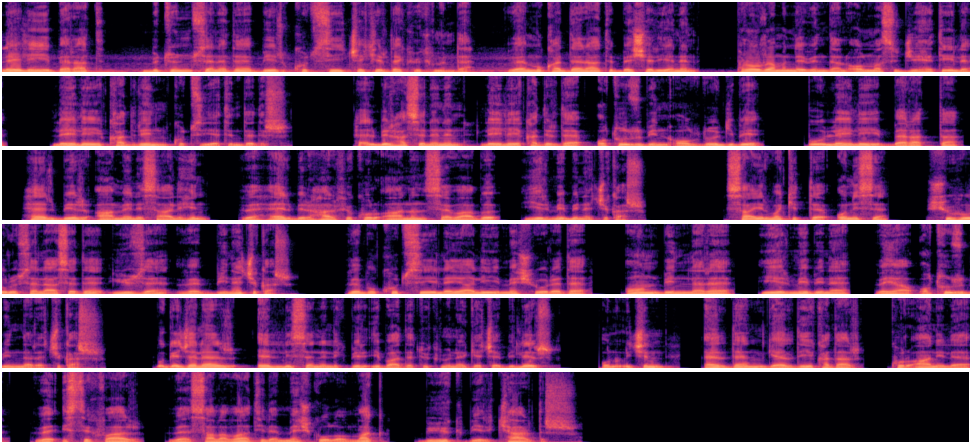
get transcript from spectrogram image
Leyli Berat, bütün senede bir kutsi çekirdek hükmünde ve mukadderat-ı beşeriyenin programın evinden olması cihetiyle Leyle-i Kadr'in kutsiyetindedir. Her bir hasenenin Leyle-i Kadir'de 30 bin olduğu gibi bu Leyle-i Berat'ta her bir ameli salihin ve her bir harfi Kur'an'ın sevabı 20 bine çıkar. Sair vakitte on ise şuhuru selasede yüze ve bine çıkar. Ve bu kutsi leyali meşhurede on binlere, yirmi bine veya otuz binlere çıkar. Bu geceler elli senelik bir ibadet hükmüne geçebilir. Onun için elden geldiği kadar Kur'an ile ve istiğfar ve salavat ile meşgul olmak büyük bir kârdır.''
